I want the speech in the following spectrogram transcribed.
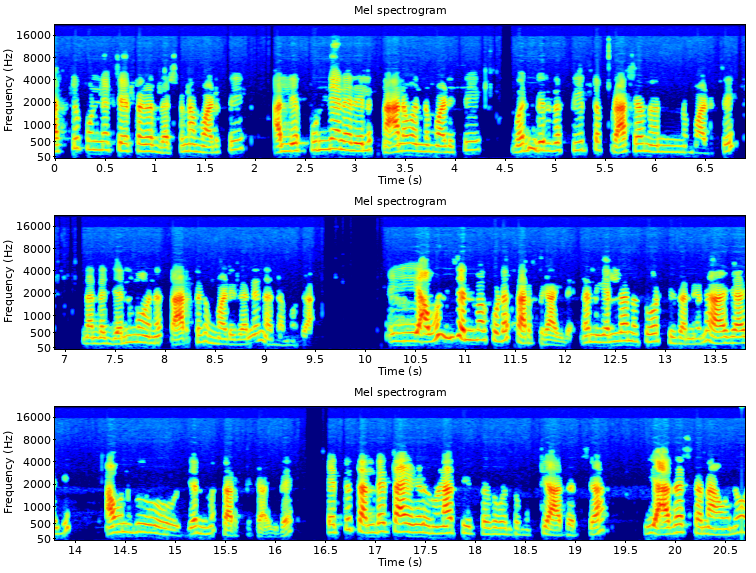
ಅಷ್ಟು ಪುಣ್ಯಕ್ಷೇತ್ರಗಳ ದರ್ಶನ ಮಾಡಿಸಿ ಅಲ್ಲಿ ಪುಣ್ಯ ನದಿಯಲ್ಲಿ ಸ್ನಾನವನ್ನು ಮಾಡಿಸಿ, ಮಂದಿರದ ತೀರ್ಥ ಪ್ರಾಶನವನ್ನು ಮಾಡಿಸಿ, ನನ್ನ ಜನ್ಮವನ್ನು ಸಾರ್ಥಕ ಮಾಡಿದ್ದಾನೆ ನನ್ನ ಮಗ. ಈ ಅವನ ಜನ್ಮ ಕೂಡ ಸಾರ್ಥಕ ಆಗಿದೆ. ನನಗೆಲ್ಲನೂ ತೋರಿಸಿದ್ದಾನೆಲ್ಲ, ಹಾಗಾಗಿ ಅವನಿಗೂ ಜನ್ಮ ಸಾರ್ಥಕ ಆಗಿದೆ. ಹೆತ್ತ ತಂದೆ ತಾಯಿಗಳು ಋಣ ತೀರ್ಸೋದು ಒಂದು ಮುಖ್ಯ ಆದರ್ಶ. ಈ ಆದರ್ಶನ ಅವನು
